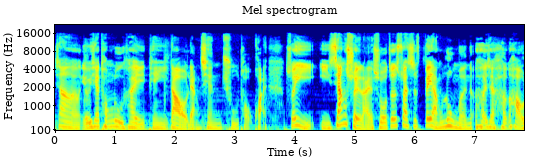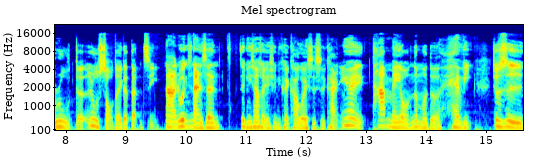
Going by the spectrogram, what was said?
像有一些通路可以便宜到两千出头块，所以以香水来说，这算是非常入门而且很好入的入手的一个等级。那如果你是男生，这瓶香水也许你可以靠过去试试看，因为它没有那么的 heavy，就是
